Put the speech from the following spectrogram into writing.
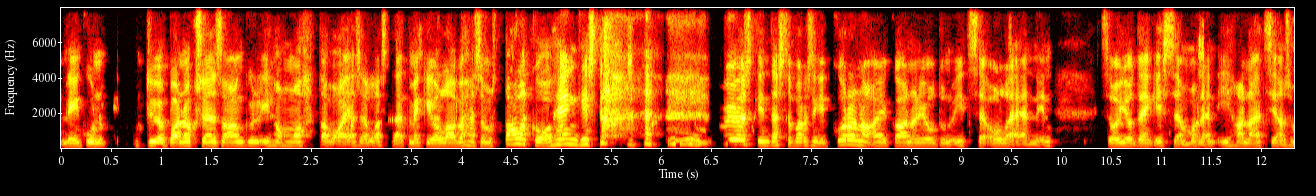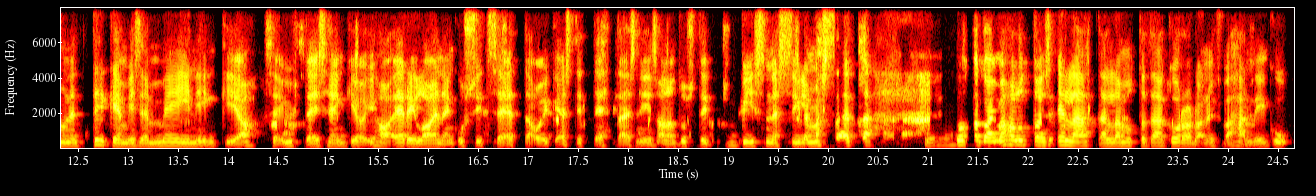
niin kuin, työpanoksensa on kyllä ihan mahtavaa ja sellaista, että mekin ollaan vähän semmoista talkoa henkistä. Myöskin tässä varsinkin korona-aikaan on joutunut itse oleen, niin se on jotenkin semmoinen ihana, että siellä on semmoinen tekemisen meininki ja se yhteishenki on ihan erilainen kuin sit se, että oikeasti tehtäisiin niin sanotusti business silmässä, että totta kai me haluttaisiin elää tällä, mutta tämä korona nyt vähän niin kuin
